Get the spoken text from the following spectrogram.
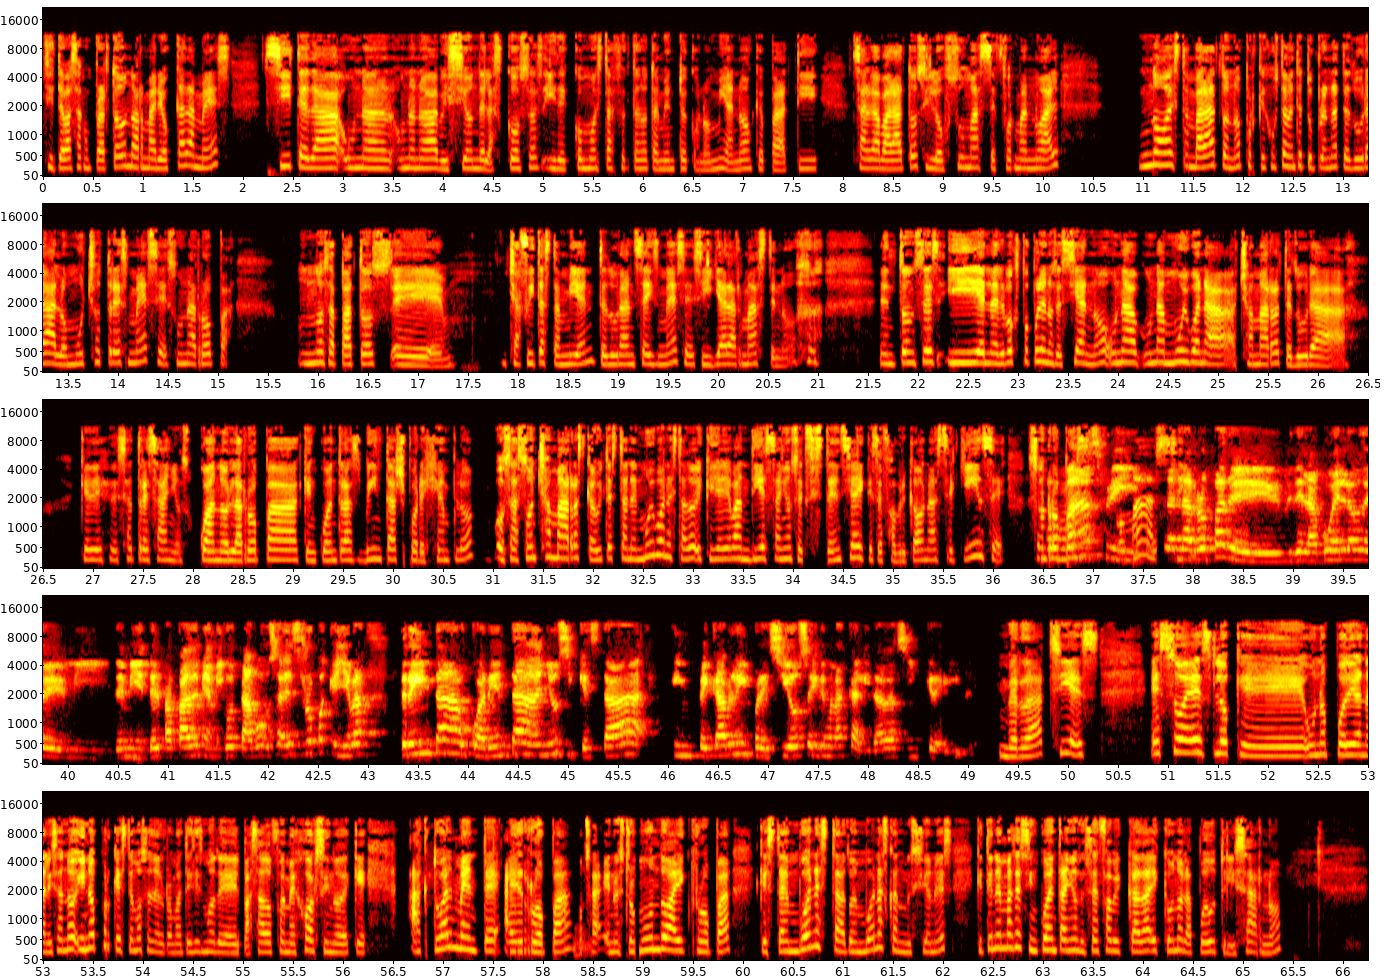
si te vas a comprar todo un armario cada mes, sí te da una, una, nueva visión de las cosas y de cómo está afectando también tu economía, ¿no? Aunque para ti salga barato, si lo sumas de forma anual, no es tan barato, ¿no? Porque justamente tu prenda te dura a lo mucho tres meses, una ropa. Unos zapatos eh, chafitas también te duran seis meses y ya la armaste, ¿no? Entonces, y en el Vox Populi nos decía, ¿no? Una, una muy buena chamarra te dura que desde tres años. Cuando la ropa que encuentras vintage, por ejemplo, o sea, son chamarras que ahorita están en muy buen estado y que ya llevan 10 años de existencia y que se fabricaron hace 15. Son ropas más, la ropa de, del abuelo de mi, de mi, del papá de mi amigo Tavo, o sea, es ropa que lleva 30 o 40 años y que está impecable y preciosa y de una calidad así increíble. ¿Verdad? Sí, es, eso es lo que uno puede ir analizando y no porque estemos en el romanticismo del pasado fue mejor, sino de que actualmente hay ropa, o sea, en nuestro mundo hay ropa que está en buen estado, en buenas condiciones, que tiene más de 50 años de ser fabricada y que uno la puede utilizar, ¿no?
